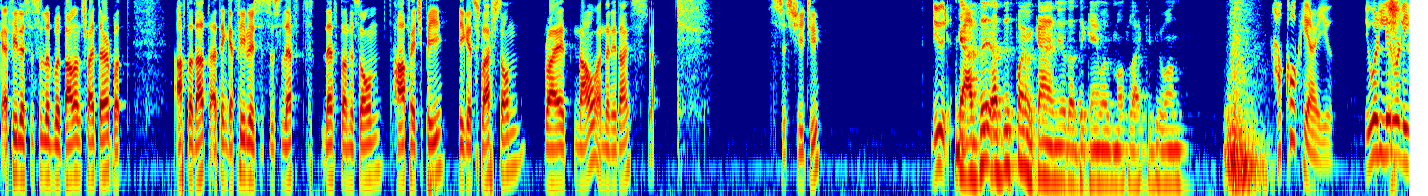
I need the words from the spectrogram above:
Aphelios is a little bit balanced right there, but after that, I think Aphelios is just left left on his own, half HP. He gets flashed on right now, and then he dies. Yeah, it's just GG. Dude, Yeah, at, thi- at this point, we kind of knew that the game would most likely be won. how cocky are you? You were literally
